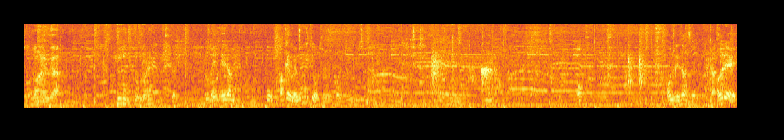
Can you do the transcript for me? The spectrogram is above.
그거는 그 중국 쪽으로 해. 저희 애랑 또 밖에 외국 미팅 없으면 거의 보이고 있어요 어? 오늘 괜찮았어요? 괜찮았어요. 원래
